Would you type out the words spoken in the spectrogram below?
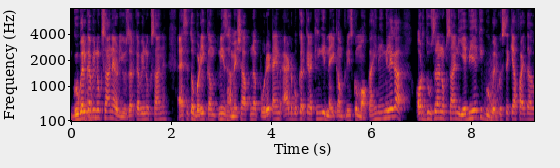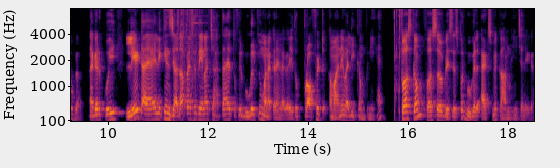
गूगल का भी नुकसान है और यूज़र का भी नुकसान है। ऐसे तो बड़ी कंपनीज़ हमेशा अपना पूरे टाइम एड बुक करके रखेंगी नई कंपनीज़ को मौका ही नहीं मिलेगा। और दूसरा नुकसान ये भी है कि गूगल को इससे क्या फ़ायदा होगा? अगर कोई लेट आया है लेकिन ज़्यादा पैसे देना चाहता है तो फिर गूगल क्यों मना करने लगा? ये तो प्रॉफिट कमाने वाली कंपनी है। First come first serve basis पर गूगल एड्स में काम नहीं चलेगा।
